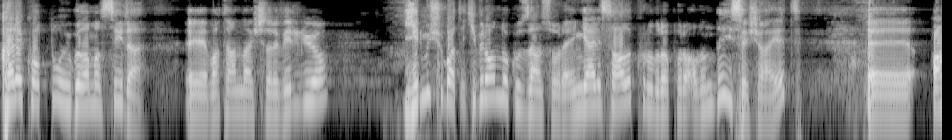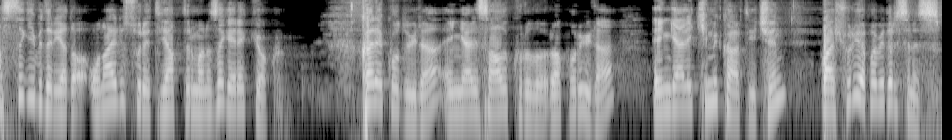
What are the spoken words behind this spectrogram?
kare kodlu uygulamasıyla e, vatandaşlara veriliyor. 20 Şubat 2019'dan sonra Engelli Sağlık Kurulu raporu alındıysa şayet e, aslı gibidir ya da onaylı sureti yaptırmanıza gerek yok. Kare koduyla, Engelli Sağlık Kurulu raporuyla engelli kimlik kartı için başvuru yapabilirsiniz.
